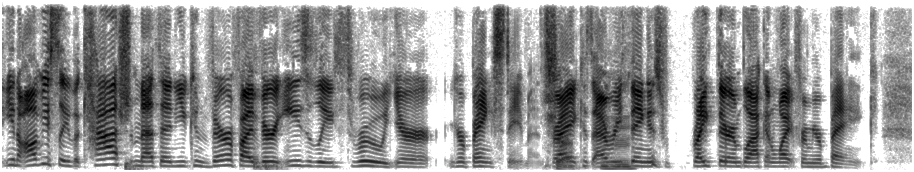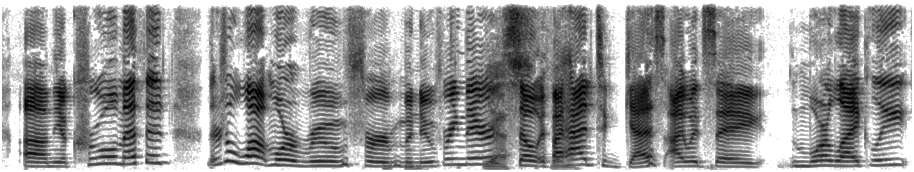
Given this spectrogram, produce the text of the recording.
You know, obviously, the cash method you can verify very easily through your your bank statements, Sure. right? Because everything is right there in black and white from your bank. Um, the accrual method, there's a lot more room for maneuvering there. Yes. So if I had to guess, I would say more likely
